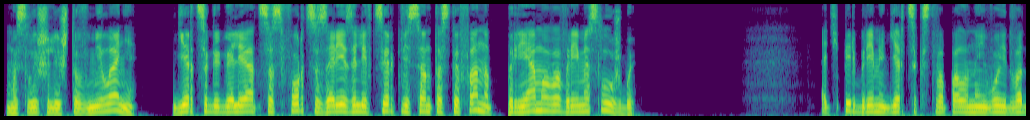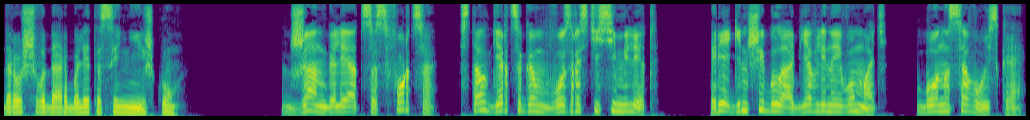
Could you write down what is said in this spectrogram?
Мы слышали, что в Милане герцога Галиатца Сфорца зарезали в церкви Санта-Стефана прямо во время службы. А теперь бремя герцогства пало на его едва доросшего до арбалета сынишку. Джан Галиатца Сфорца стал герцогом в возрасте 7 лет. Регеншей была объявлена его мать, Бона Савойская.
